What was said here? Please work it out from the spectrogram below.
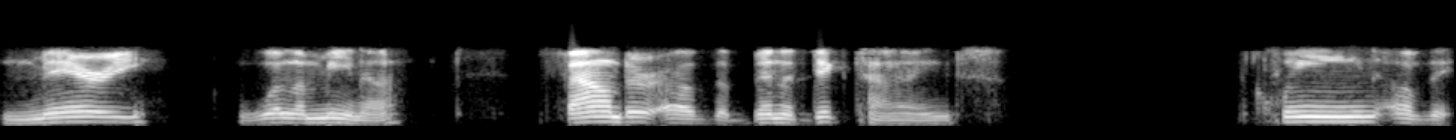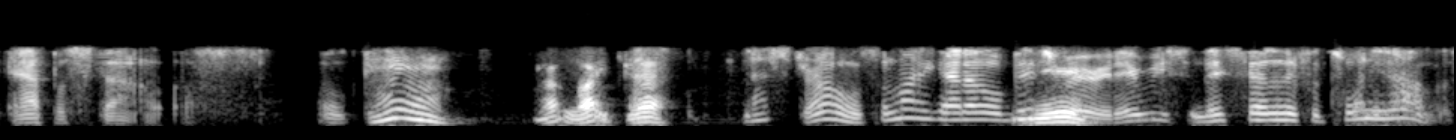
Mary Wilhelmina, founder of the Benedictines, Queen of the Apostolos. Okay. Mm, I like that. That's strong. Somebody got an obituary. Yeah. They re- they selling it for twenty dollars.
